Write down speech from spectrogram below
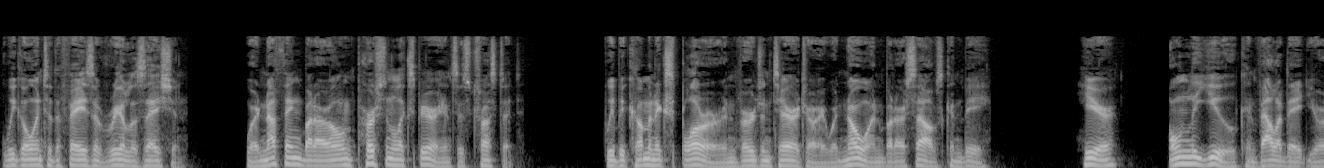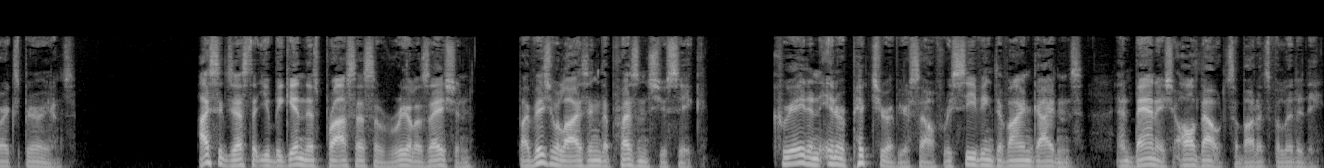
we go into the phase of realization, where nothing but our own personal experience is trusted. We become an explorer in virgin territory where no one but ourselves can be. Here, only you can validate your experience. I suggest that you begin this process of realization by visualizing the presence you seek. Create an inner picture of yourself receiving divine guidance and banish all doubts about its validity.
